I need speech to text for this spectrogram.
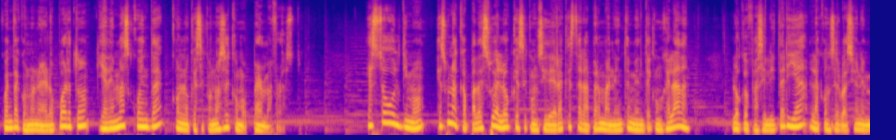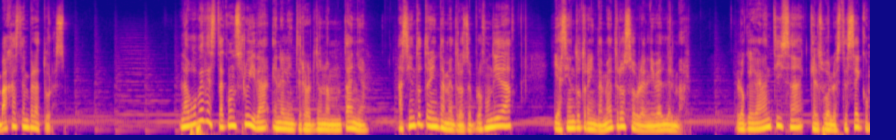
cuenta con un aeropuerto y además cuenta con lo que se conoce como permafrost. Esto último es una capa de suelo que se considera que estará permanentemente congelada, lo que facilitaría la conservación en bajas temperaturas. La bóveda está construida en el interior de una montaña, a 130 metros de profundidad y a 130 metros sobre el nivel del mar lo que garantiza que el suelo esté seco.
